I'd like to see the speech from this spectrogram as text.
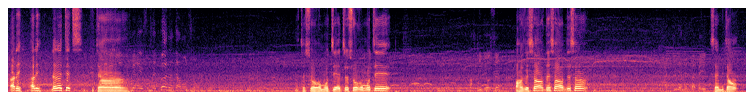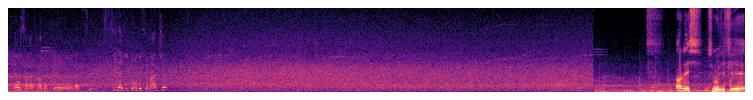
Allez, allez, là la tête. Putain. Intervention. Attention, remonter, attention, remonter. Marquinhos, On redescend, on redescend, on redescend. C'est la mi-temps. Et on s'arrêtera donc euh, là-dessus. C'est la mi-temps de ce match. Allez, j'ai modifié.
